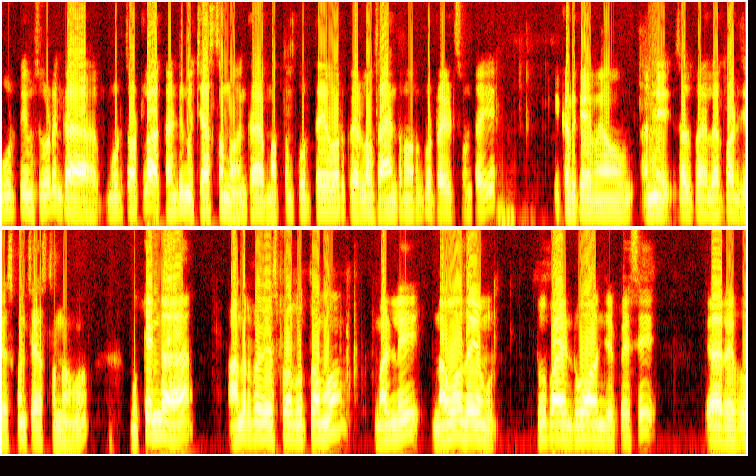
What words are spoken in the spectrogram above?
మూడు టీమ్స్ కూడా ఇంకా మూడు చోట్ల కంటిన్యూ చేస్తున్నాం. ఇంకా మొత్తం పూర్తయ్యే వరకు వెళ్ళాం. సాయంత్రం వరకు కూడా రైడ్స్ ఉంటాయి. ఇక్కడికే మేము అన్ని సదుపాయాలు ఏర్పాటు చేసుకొని చేస్తున్నాము. ముఖ్యంగా ఆంధ్రప్రదేశ్ ప్రభుత్వము మళ్ళీ నవోదయం టూ పాయింట్ ఓ అని చెప్పేసి రేపు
